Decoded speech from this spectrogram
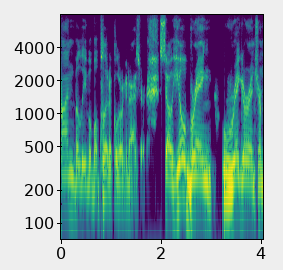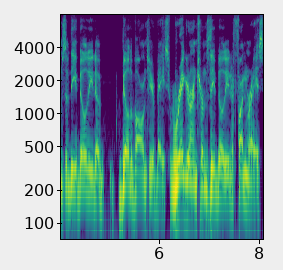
unbelievable political organizer. So he'll bring rigor in terms of the ability to build a volunteer base, rigor in terms of the ability to fundraise.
